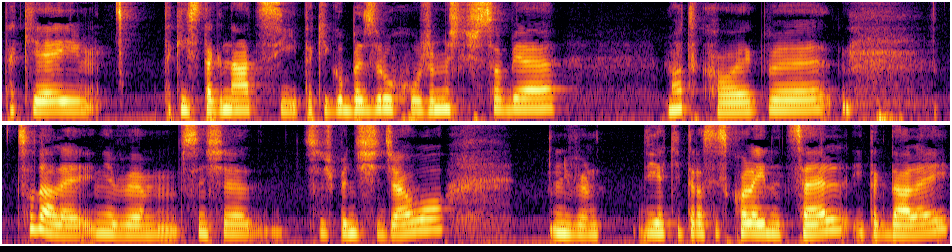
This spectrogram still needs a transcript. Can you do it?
takiej, takiej stagnacji, takiego bezruchu, że myślisz sobie, matko, jakby co dalej? Nie wiem, w sensie coś będzie się działo, nie wiem, jaki teraz jest kolejny cel i tak dalej.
